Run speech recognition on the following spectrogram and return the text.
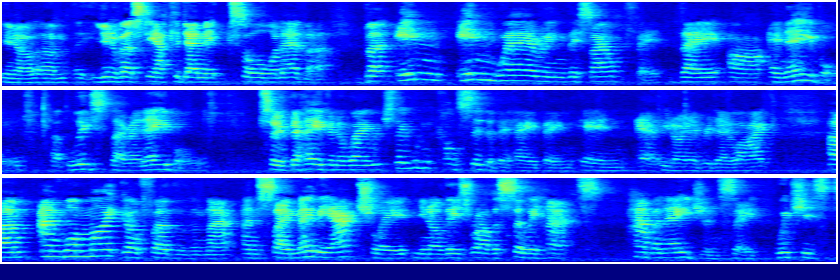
you know um, university academics or whatever. but in, in wearing this outfit, they are enabled, at least they're enabled, to behave in a way which they wouldn't consider behaving in, uh, you know, in everyday life. Um, and one might go further than that and say maybe actually, you know, these rather silly hats have an agency which is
